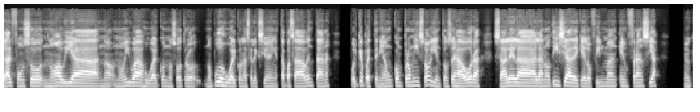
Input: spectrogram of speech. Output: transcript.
Alfonso no había, no, no, iba a jugar con nosotros, no pudo jugar con la selección en esta pasada ventana porque pues tenía un compromiso y entonces ahora sale la, la noticia de que lo firman en Francia, ¿ok?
